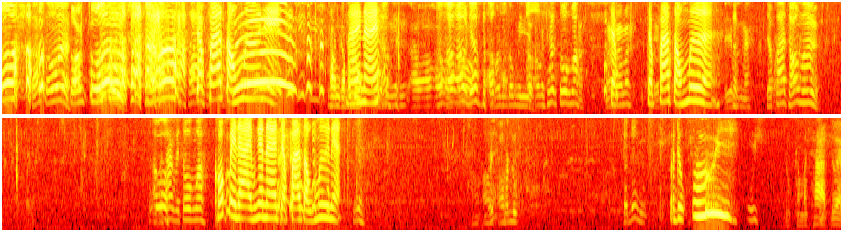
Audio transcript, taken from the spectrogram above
สองตัวสองตัวเออจับปลาสองมือนี่ ท่อนกับไหนไหนเอาเอาเอาเอาเอาเดี๋ยวเอามันต้องมีอเอายู่เอาช่างตรงมาจับมามาจับปลาสองมือเดี๋ยวอย่าเพิ่งนะจับปลาสองมือเอาไปช่างไปตรงมาครบไม่ได้เหมือนกันนะจับปลาสองมือเนี่ยเฮ้ยปลาดุกสะดุ้งปลาดุกอุ้ยดุธรรมชาติด้วย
